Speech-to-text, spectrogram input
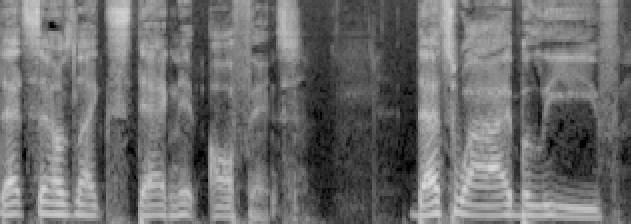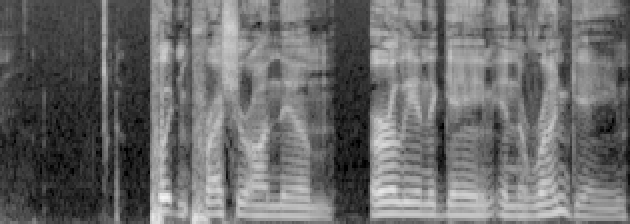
That sounds like stagnant offense. That's why I believe putting pressure on them early in the game in the run game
